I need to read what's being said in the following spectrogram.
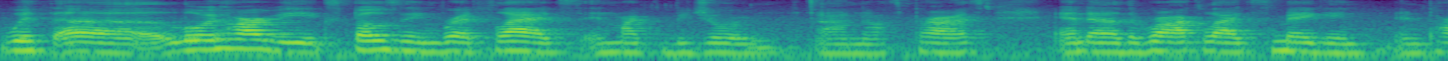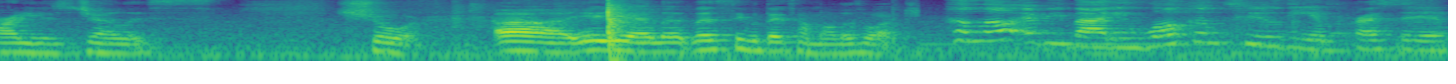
with uh, Lori Harvey exposing red flags in Michael B. Jordan. I'm not surprised. And uh, The Rock likes Megan, and Pardi is jealous. Sure. Uh, yeah, yeah. Let, let's see what they're talking about. Let's watch. Hello, everybody. Welcome to the Impressive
